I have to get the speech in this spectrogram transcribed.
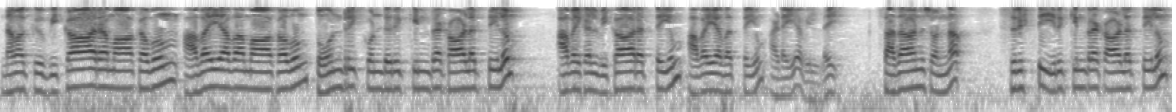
நமக்கு விகாரமாகவும் அவயவமாகவும் தோன்றிக் கொண்டிருக்கின்ற காலத்திலும் அவைகள் விகாரத்தையும் அவயவத்தையும் அடையவில்லை. சதான்னு சொன்னா சிருஷ்டி இருக்கின்ற காலத்திலும்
